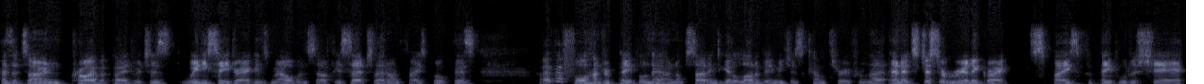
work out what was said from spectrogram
Has its own private page, which is Weedy Sea Dragons Melbourne. So if you search that on Facebook, there's over 400 people now, and I'm starting to get a lot of images come through from that. And it's just a really great space for people to share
